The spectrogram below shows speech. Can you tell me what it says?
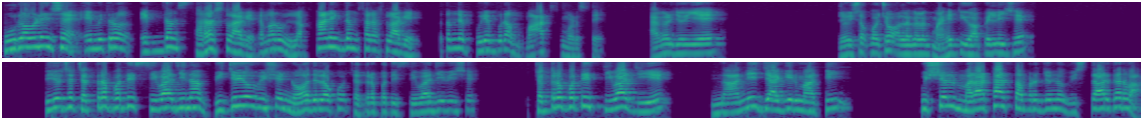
પુરવણી છે એ મિત્રો એકદમ સરસ લાગે. તમારું લખાણ એકદમ સરસ લાગે તો તમને પૂરેપૂરા માર્ક્સ મળશે. આગળ જોઈએ. જોઈ શકો છો અલગ અલગ માહિતીઓ આપેલી છે. ત્રીજો છે છત્રપતિ શિવાજીના વિજયો વિશે નોંધ લખો છત્રપતિ શિવાજી વિશે. છત્રપતિ શિવાજીએ નાની જાગીરમાંથી કુશલ મરાઠા સામ્રાજ્યનો વિસ્તાર કરવા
